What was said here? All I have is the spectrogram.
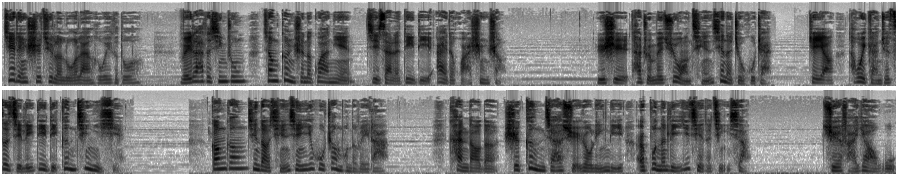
接连失去了罗兰和维克多，维拉的心中将更深的挂念记在了弟弟爱德华身上。于是他准备去往前线的救护站，这样他会感觉自己离弟弟更近一些。刚刚进到前线医护帐篷的维拉，看到的是更加血肉淋漓而不能理解的景象：缺乏药物，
